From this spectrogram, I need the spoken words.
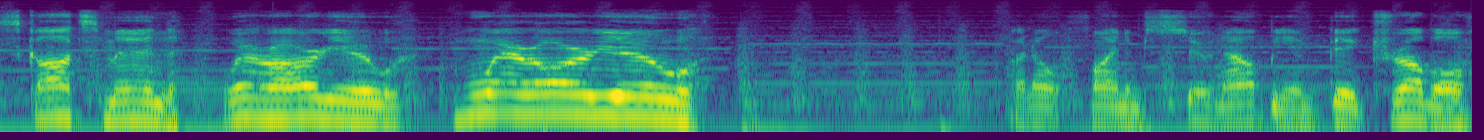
Scotsman! Where are you? Where are you? If I don't find him soon, I'll be in big trouble.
